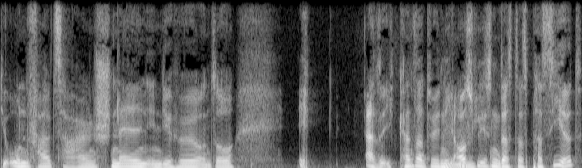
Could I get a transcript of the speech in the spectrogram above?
die Unfallzahlen schnellen in die Höhe und so. Ich, also ich kann es natürlich nicht ausschließen, dass das passiert,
